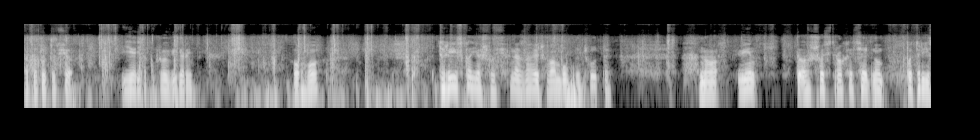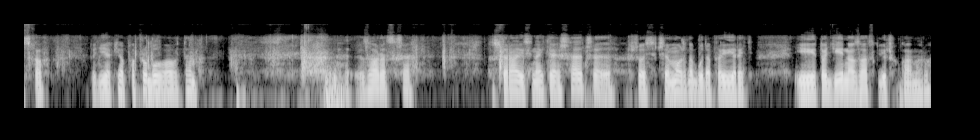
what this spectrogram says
А то тут все є як провірити. Ого. Тріскає щось. Не знаю, чи вам буде чути. Но він то щось трохи сильно потріскав. Тоді як я попробував там. Зараз ще постараюсь знайти ще чи щось, чи можна буде провірити. І тоді назад включу камеру.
